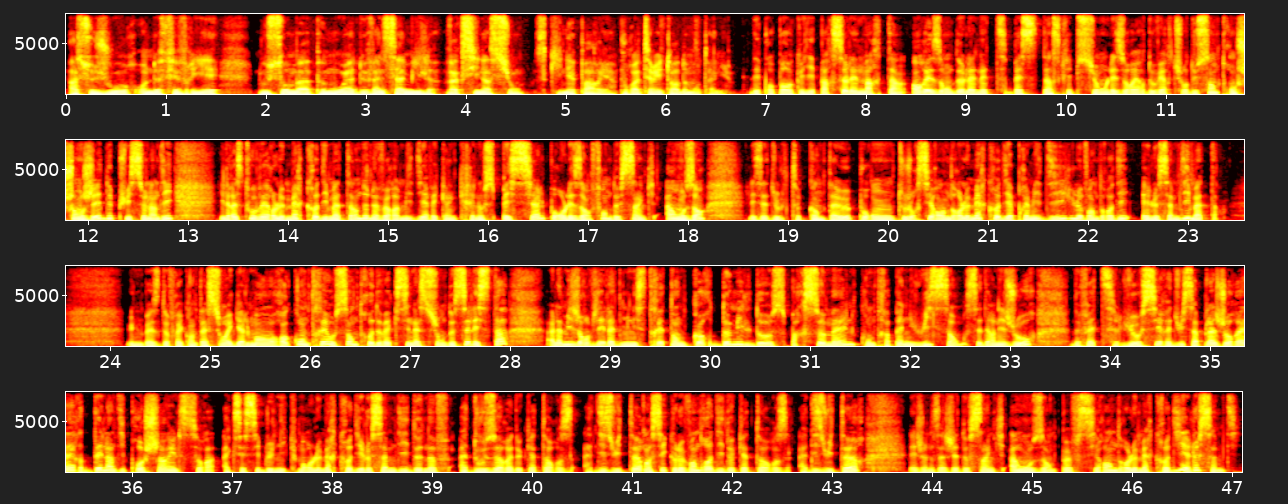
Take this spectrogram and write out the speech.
À ce jour, au 9 février, nous sommes à un peu moins de 25 000 vaccinations, ce qui n'est pas rien pour un territoire de montagne. Des propos recueillis par Solène Martin. En raison de la nette baisse d'inscription, les horaires d'ouverture du centre ont changé depuis ce lundi. Il reste ouvert le mercredi matin de 9h à midi avec un créneau spécial pour les enfants de 5 à 11 ans. Les adultes, quant à eux, pourront toujours s'y rendre le mercredi après-midi, le vendredi et le samedi matin. Une baisse de fréquentation également rencontrée au centre de vaccination de Célestat. À la mi-janvier, il administrait encore 2000 doses par semaine contre à peine 800 ces derniers jours. De fait, lui aussi réduit sa plage horaire. Dès lundi prochain, il sera accessible uniquement le mercredi et le samedi de 9 à 12h et de 14 à 18h, ainsi que le vendredi de 14 à 18h. Les jeunes âgés de 5 à 11 ans peuvent s'y rendre le mercredi et le samedi.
